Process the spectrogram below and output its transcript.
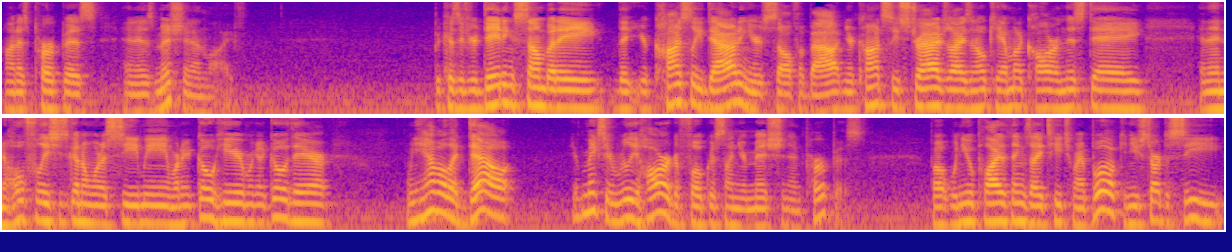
on his purpose and his mission in life. Because if you're dating somebody that you're constantly doubting yourself about, and you're constantly strategizing, okay, I'm going to call her on this day, and then hopefully she's going to want to see me, and we're going to go here, and we're going to go there. When you have all that doubt, it makes it really hard to focus on your mission and purpose. But when you apply the things I teach in my book and you start to see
